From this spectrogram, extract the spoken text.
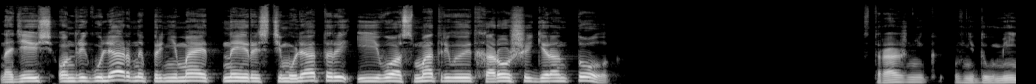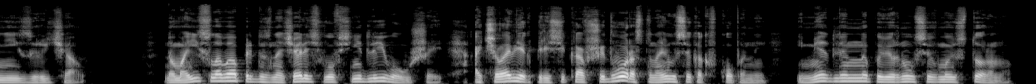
«Надеюсь, он регулярно принимает нейростимуляторы и его осматривает хороший геронтолог». Стражник в недоумении зарычал. Но мои слова предназначались вовсе не для его ушей, а человек, пересекавший двор, остановился как вкопанный и медленно повернулся в мою сторону.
